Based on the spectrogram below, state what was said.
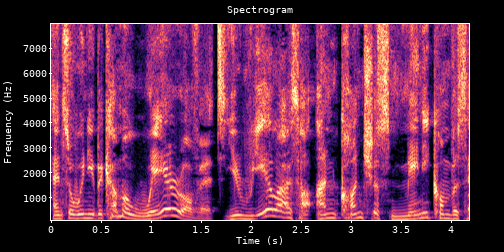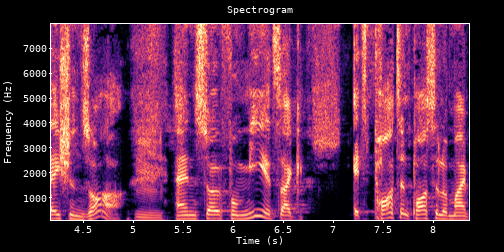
And so when you become aware of it you realize how unconscious many conversations are. Mm. and so for me it's like it's part and parcel of my,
